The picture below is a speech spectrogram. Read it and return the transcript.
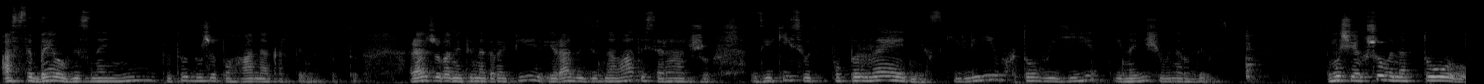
а себе у визнанні, то то дуже погана картина. Тобто раджу вам іти на терапію і раджу дізнаватися, раджу з якихось попередніх скілів, хто ви є і навіщо ви народились. Тому що якщо ви на то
